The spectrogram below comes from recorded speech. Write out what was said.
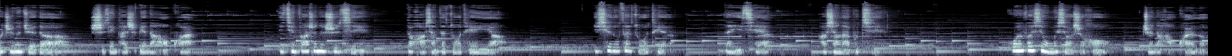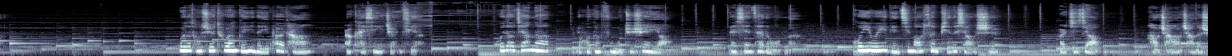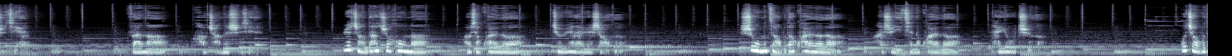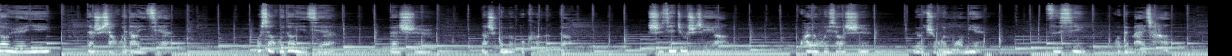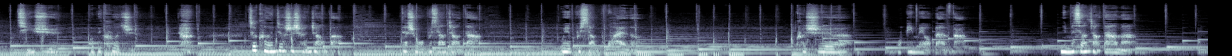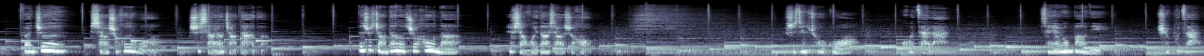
我真的觉得时间开始变得好快，以前发生的事情都好像在昨天一样，一切都在昨天，但一切好像来不及。忽然发现我们小时候真的好快乐，为了同学突然给你的一块糖而开心一整天，回到家呢也会跟父母去炫耀。但现在的我们，会因为一点鸡毛蒜皮的小事而计较好长好长的时间，烦恼好长的时间。越长大之后呢，好像快乐就越来越少了。是我们找不到快乐了，还是以前的快乐太幼稚了？我找不到原因，但是想回到以前。我想回到以前，但是那是根本不可能的。时间就是这样，快乐会消失，乐趣会磨灭，自信会被埋藏，情绪会被克制。这可能就是成长吧。但是我不想长大，我也不想不快乐。可是我并没有办法。你们想长大吗？反正小时候的我是想要长大的，但是长大了之后呢，又想回到小时候。时间错过不会再来，想要拥抱你，却不在。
